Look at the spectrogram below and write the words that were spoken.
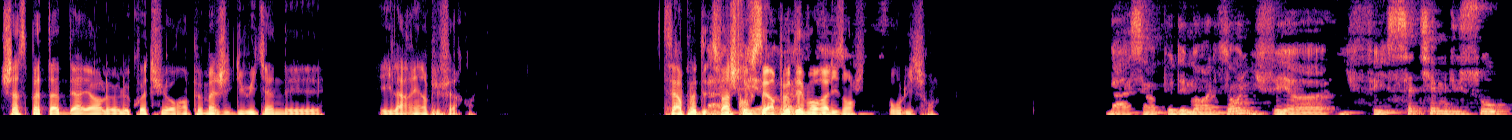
chasse patate derrière le, le quatuor un peu magique du week-end et, et il a rien pu faire, quoi. C'est un peu, bah, enfin, je trouve que c'est un peu démoralisant pour lui, je trouve. Bah, c'est un peu démoralisant. Il fait, euh, il fait septième du saut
